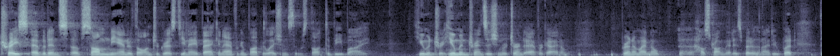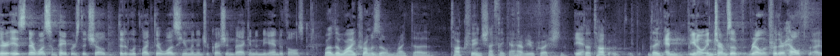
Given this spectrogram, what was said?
trace evidence of some Neanderthal introgressed DNA back in African populations that was thought to be by human tra- human transition return to Africa. I don't. Brenna might know uh, how strong that is better than I do, but there is there was some papers that showed that it looked like there was human introgression back into Neanderthals. Well, the Y chromosome, right? The Tuck Finch, I think I have your question. Yeah. Tuck, and you know, in terms of rel- for their health, I,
